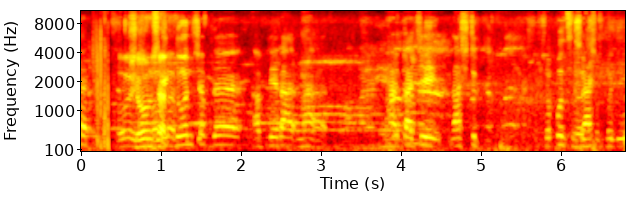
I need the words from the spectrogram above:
शिवम सर. दोन शब्द आपले भारताचे राष्ट्र राष्ट्रपती.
